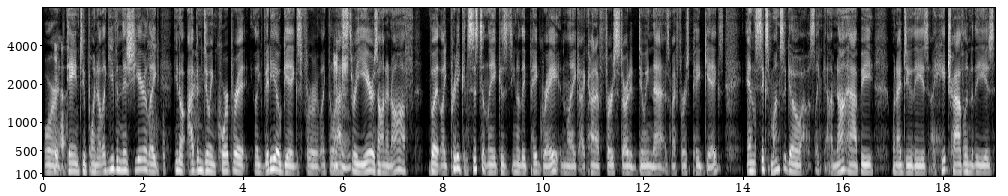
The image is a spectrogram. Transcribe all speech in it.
or Yeah. Dane 2.0. Like even this year, like, you know, I've been doing corporate like video gigs for like the last Mhm. 3 years on and off, but like pretty consistently cuz you know, they pay great and like I kind of first started doing that as my first paid gigs. And 6 months ago, I was like I'm not happy when I do these. I hate traveling to these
